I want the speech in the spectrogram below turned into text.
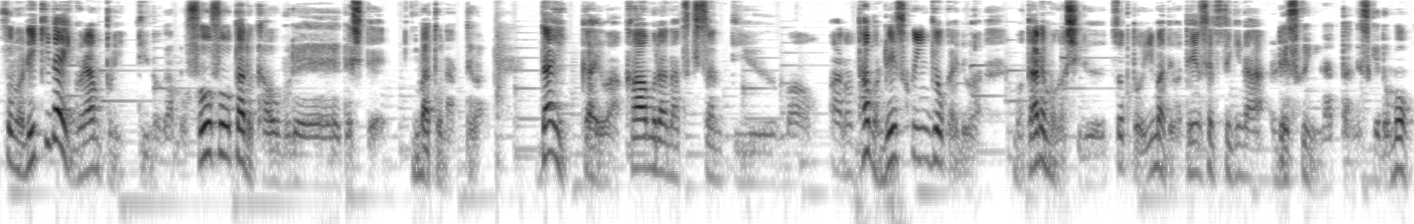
その歴代グランプリっていうのがもうそうそうたる顔ぶれでして、今となっては。第1回は河村夏樹さんっていう、まあ、あの、多分レースクイーン業界ではもう誰もが知る、ちょっと今では伝説的なレースクイーンになったんですけども、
